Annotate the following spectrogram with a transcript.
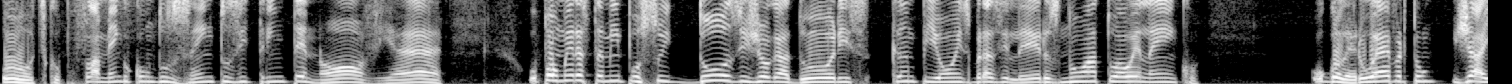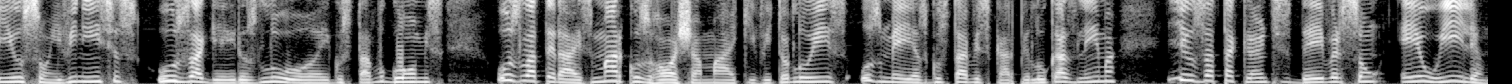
o, desculpa, o Flamengo com 239. É. O Palmeiras também possui 12 jogadores campeões brasileiros no atual elenco. O goleiro Everton, Jailson e Vinícius, os zagueiros Luan e Gustavo Gomes, os laterais Marcos Rocha, Mike e Vitor Luiz, os meias Gustavo Scarpa e Lucas Lima e os atacantes Daverson e William,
